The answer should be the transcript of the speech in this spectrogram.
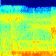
she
